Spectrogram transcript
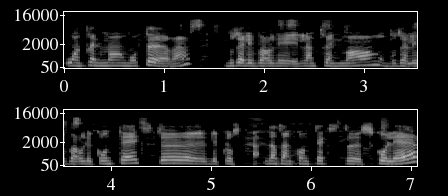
ou entraînement moteur. Hein. Vous allez voir l'entraînement, vous allez voir le contexte, le, dans un contexte scolaire.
